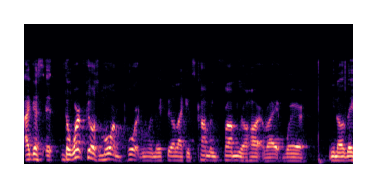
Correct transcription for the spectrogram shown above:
I guess it, the work feels more important when they feel like it's coming from your heart, right? Where you know they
